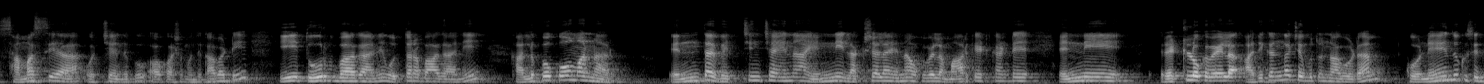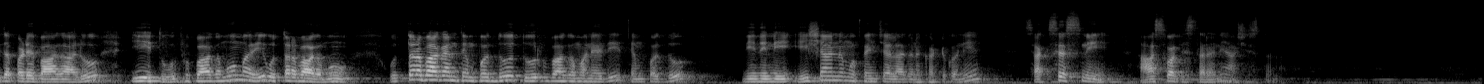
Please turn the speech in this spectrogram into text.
సమస్య వచ్చేందుకు అవకాశం ఉంది. కాబట్టి ఈ తూర్పు భాగాన్ని ఉత్తర భాగాన్ని కలుపుకోమన్నారు. ఎంత వెచ్చించైనా ఎన్ని లక్షలైనా ఒకవేళ మార్కెట్ కంటే ఎన్ని రెట్లు ఒకవేళ అధికంగా చెబుతున్నా కూడా కొనేందుకు సిద్ధపడే భాగాలు ఈ తూర్పు భాగము మరియు ఉత్తర భాగము. ఉత్తర భాగాన్ని తెంపొద్దు తూర్పు భాగం అనేది తెంపొద్దు. దీనిని ఈశాన్యము పెంచేలాగా కట్టుకొని సక్సెస్ని ఆస్వాదిస్తారని ఆశిస్తున్నాను.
